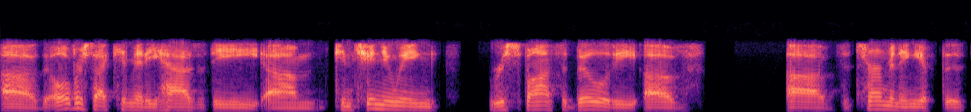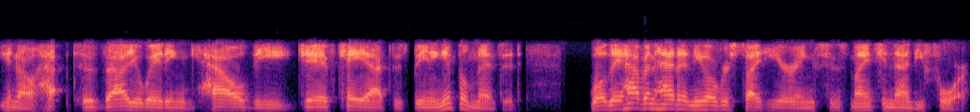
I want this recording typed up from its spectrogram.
Uh, the Oversight Committee has the um, continuing responsibility of uh, determining if the you know ha- to evaluating how the JFK Act is being implemented. Well, they haven't had any oversight hearings since 1994.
